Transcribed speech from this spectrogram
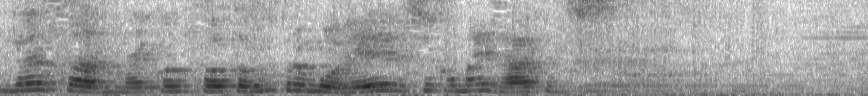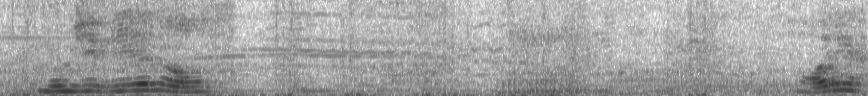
Engraçado, né? Quando falta um pra morrer, eles ficam mais rápidos. Não devia, não. Olha.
